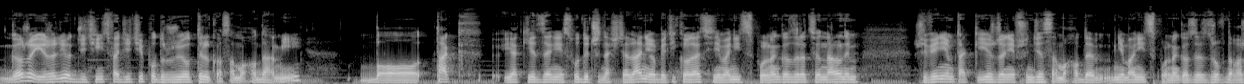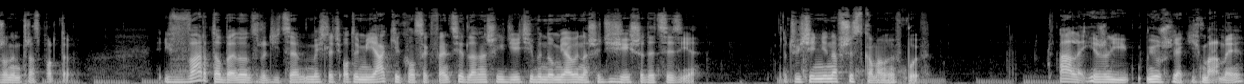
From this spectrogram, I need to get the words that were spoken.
Gorzej, jeżeli od dzieciństwa dzieci podróżują tylko samochodami, bo tak jak jedzenie słodyczy na śniadanie, obiad i kolację nie ma nic wspólnego z racjonalnym żywieniem, tak jeżdżenie wszędzie samochodem nie ma nic wspólnego ze zrównoważonym transportem. I warto, będąc rodzicem, myśleć o tym, jakie konsekwencje dla naszych dzieci będą miały nasze dzisiejsze decyzje. Oczywiście nie na wszystko mamy wpływ. Ale jeżeli już jakiś mamy,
